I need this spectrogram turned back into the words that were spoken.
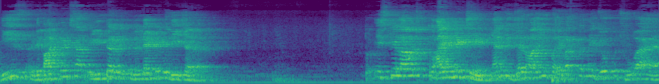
these departments are interrelated with each other तो इसके अलावा जो क्लाइमेट चेंज यानी जलवायु परिवर्तन में जो कुछ हुआ है,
